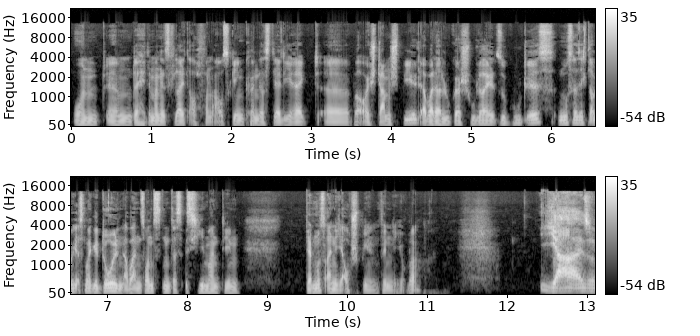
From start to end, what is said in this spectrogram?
Und ähm, da hätte man jetzt vielleicht auch von ausgehen können, dass der direkt äh, bei euch Stamm spielt. Aber da Lukas Schuler so gut ist, muss er sich, glaube ich, erstmal gedulden. Aber ansonsten, das ist jemand, den, der muss eigentlich auch spielen, finde ich, oder? Ja, also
